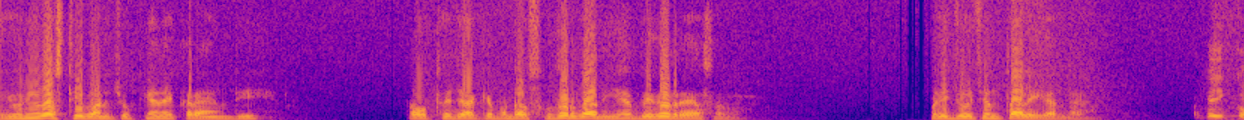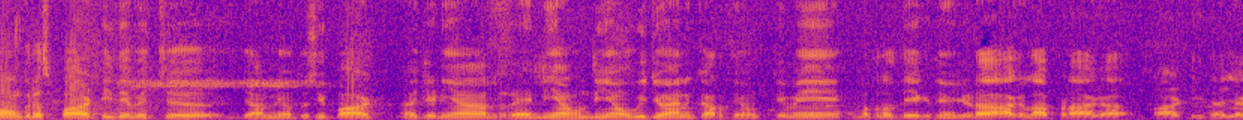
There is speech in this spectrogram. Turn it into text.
ਯੂਨੀਵਰਸਿਟੀ ਬਣ ਚੁੱਕੀਆਂ ਨੇ ਕ੍ਰਾਈਮ ਦੀ, ਤਾਂ ਉੱਥੇ ਜਾ ਕੇ ਬੰਦਾ ਸੁਧਰਦਾ ਨਹੀਂ ਹੈ, ਵਿਗੜ ਰਿਹਾ ਸਭ ਬੜੀ ਜੋ ਚਿੰਤਾ ਵਾਲੀ ਗੱਲ ਹੈ। ਕਈ ਕਾਂਗਰਸ ਪਾਰਟੀ ਦੇ ਵਿੱਚ ਜਾਂਦੇ ਹੋ ਤੁਸੀਂ ਪਾਰਟ ਜਿਹੜੀਆਂ ਰੈਲੀਆਂ ਹੁੰਦੀਆਂ ਉਹ ਵੀ ਜੁਆਇਨ ਕਰਦੇ ਹੋ, ਕਿਵੇਂ ਮਤਲਬ ਦੇਖਦੇ ਹੋ ਜਿਹੜਾ ਅਗਲਾ ਪੜਾਗਾ ਪਾਰਟੀ ਦਾ ਜਾਂ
